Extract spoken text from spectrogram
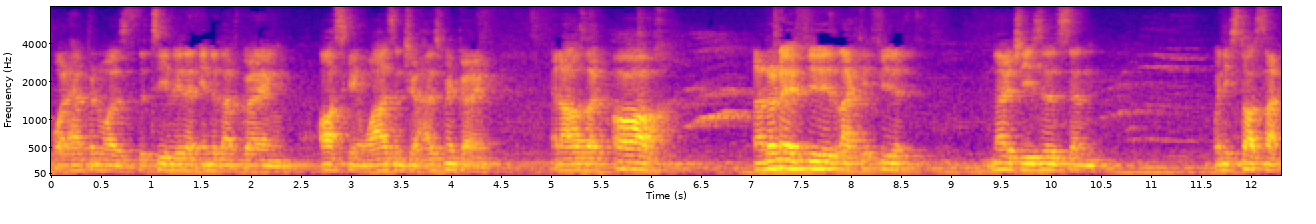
what happened was the team leader ended up going asking, "Why isn't your husband going?" And I was like, "Oh." I don't know if you like if you know Jesus and when he starts like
